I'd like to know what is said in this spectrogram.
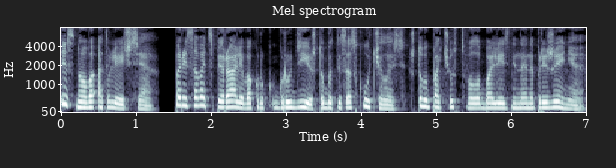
И снова отвлечься, Порисовать спирали вокруг груди, чтобы ты соскучилась, чтобы почувствовала болезненное напряжение.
